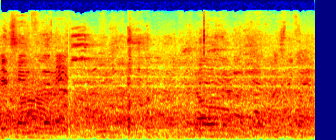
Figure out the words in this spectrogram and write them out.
It's into the net. No, they're not. It's the goat.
